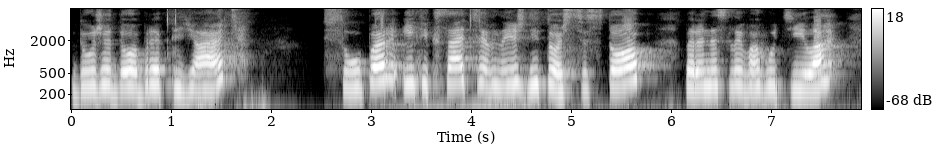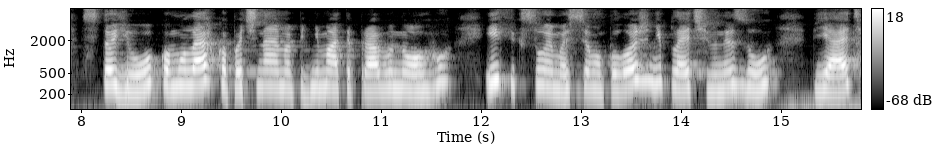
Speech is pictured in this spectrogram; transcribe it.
Дуже добре. П'ять. Супер. І фіксація в нижній точці. Стоп. Перенесли вагу тіла. Стою. Кому легко починаємо піднімати праву ногу. І фіксуємо в цьому положенні плечі внизу. П'ять.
